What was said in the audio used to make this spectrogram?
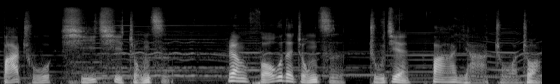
拔除习气种子，让佛的种子逐渐发芽茁壮。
